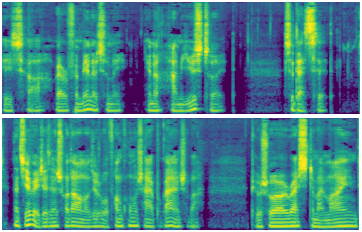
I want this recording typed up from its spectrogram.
is uh, very familiar to me. You know, I'm used to it. So that's it. 那结尾这层说到呢，就是我放空，啥也不干，是吧？ 比如说 rest my mind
